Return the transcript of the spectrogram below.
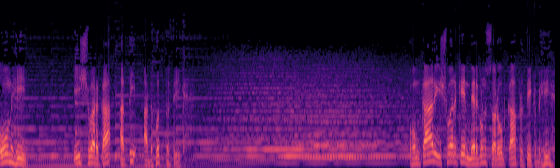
ओम ही ईश्वर का अति अद्भुत प्रतीक है। ओंकार ईश्वर के निर्गुण स्वरूप का प्रतीक भी है।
